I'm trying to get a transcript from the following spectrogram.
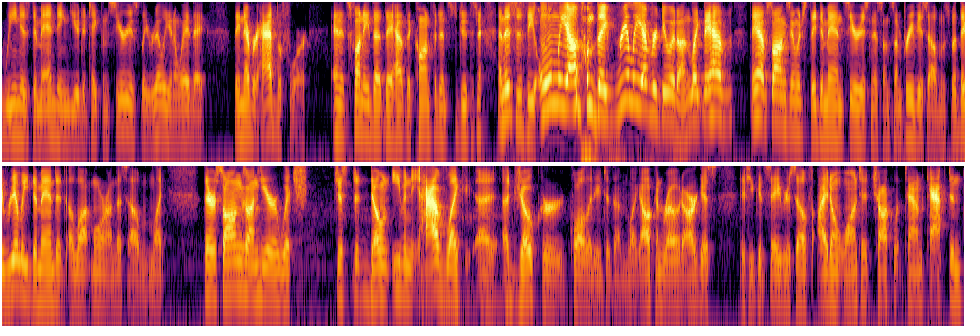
Ween is demanding you to take them seriously, really in a way they they never had before. and it's funny that they have the confidence to do this now. And this is the only album they really ever do it on. Like they have they have songs in which they demand seriousness on some previous albums, but they really demanded a lot more on this album. Like there are songs on here which just don't even have like a, a joke or quality to them. Like Alcan Road, Argus, If You Could Save Yourself, I Don't Want It, Chocolate Town, Captain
